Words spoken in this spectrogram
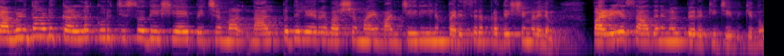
തമിഴ്നാട് കള്ളക്കുറിച്ചി സ്വദേശിയായ പിച്ചമ്മാൾ നാൽപ്പതിലേറെ വർഷമായി മഞ്ചേരിയിലും പരിസര പ്രദേശങ്ങളിലും പഴയ സാധനങ്ങൾ പെറുക്കി ജീവിക്കുന്നു.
